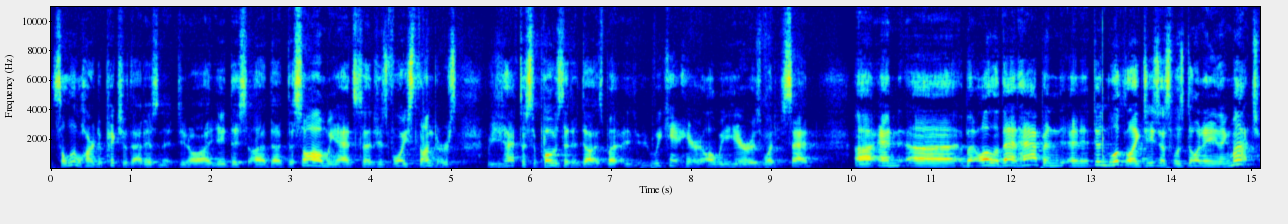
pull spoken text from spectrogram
It's a little hard to picture that, isn't it? You know, this, uh, the, the psalm we had said his voice thunders. You have to suppose that it does, but we can't hear it. All we hear is what he said. Uh, and uh, but all of that happened, and it didn't look like Jesus was doing anything much.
